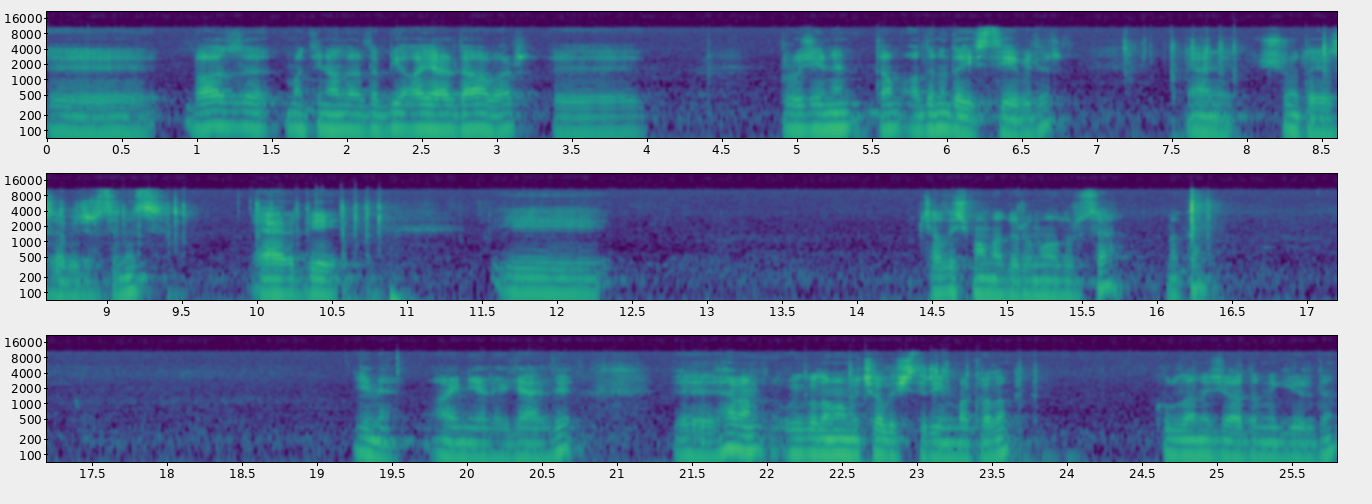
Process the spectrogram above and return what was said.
e, bazı makinalarda bir ayar daha var. Ee, projenin tam adını da isteyebilir. Yani şunu da yazabilirsiniz. Eğer bir e, çalışmama durumu olursa bakın yine aynı yere geldi. Ee, hemen uygulamamı çalıştırayım bakalım. Kullanıcı adımı girdim.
